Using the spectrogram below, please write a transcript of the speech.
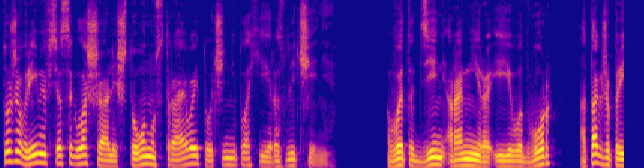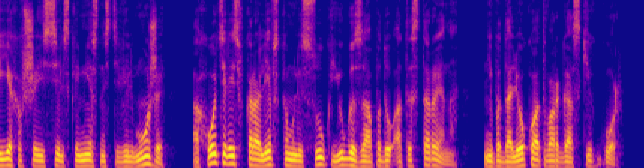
В то же время все соглашались, что он устраивает очень неплохие развлечения. В этот день Рамира и его двор, а также приехавшие из сельской местности вельможи, охотились в королевском лесу к юго-западу от Эстерена – неподалеку от Варгасских гор.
